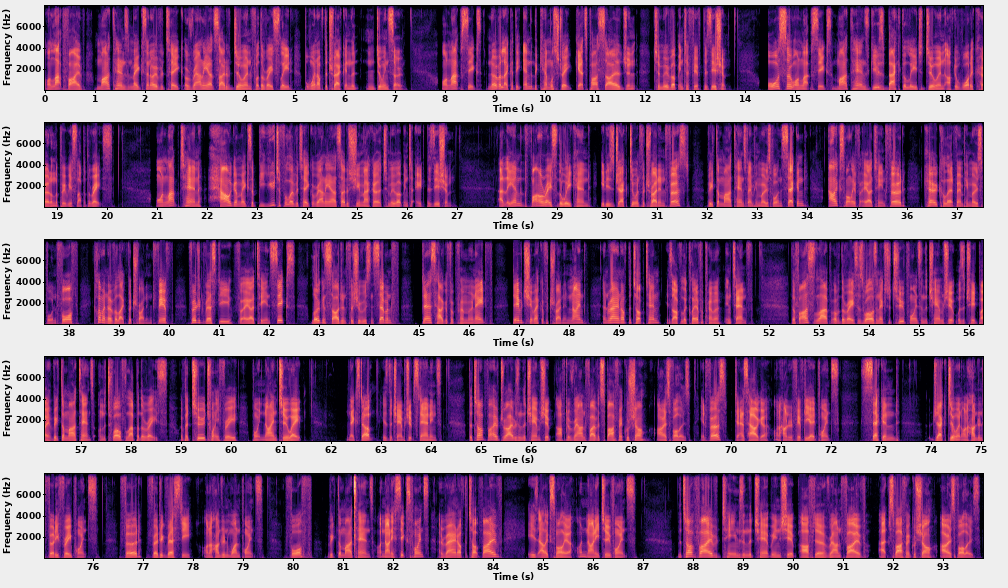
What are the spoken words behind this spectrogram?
On lap 5, Martins makes an overtake around the outside of Doohan for the race lead, but went off the track in, the, in doing so. On lap 6, Novalak at the end of the Kemmel Straight gets past Sargeant to move up into 5th position. Also on lap 6, Martins gives back the lead to Doohan after what occurred on the previous lap of the race. On lap 10, Hauger makes a beautiful overtake around the outside of Schumacher to move up into 8th position. At the end of the final race of the weekend, it is Jack Doohan for Trident first, Victor Martins for MP Motorsport in second, Alex Smolyar for ART in third, Caio Collet for MP Motorsport in fourth, Clement Novalak for Trident fifth, Frederik Vesti for ART in sixth, Logan Sargeant for Charouz in 7th, Dennis Hauger for Prema in 8th, David Schumacher for Trident in 9th, and rounding off the top 10 is Arthur Leclerc for Prema in 10th. The fastest lap of the race, as well as an extra two points in the championship, was achieved by Victor Martins on the 12th lap of the race with a 223.928. Next up is the championship standings. The top five drivers in the championship after round five at Spa-Francorchamps are as follows. In first, Dennis Hauger on 158 points. Second, Jack Doohan on 133 points. Third, Frederik Vesti on 101 points. Fourth, Victor Martins on 96 points. And rounding off the top five is Alex Smolyar on 92 points. The top five teams in the championship after round five at Spa-Francorchamps are as follows.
